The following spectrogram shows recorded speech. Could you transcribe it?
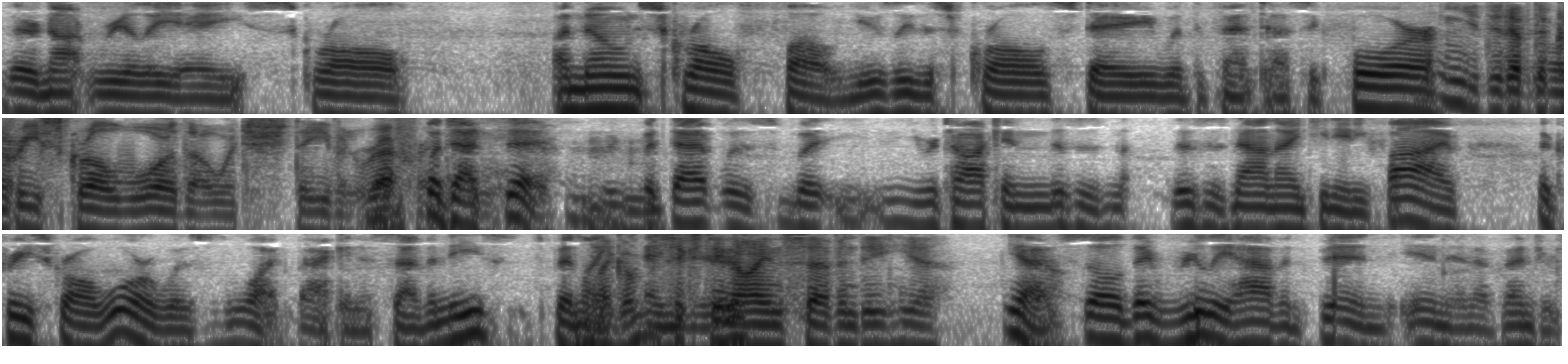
they're not really a Skrull, a known Skrull foe. Usually the Skrulls stay with the Fantastic Four. You did have the Or- Kree Skrull War though, which they even reference. But that's in it. here. But that was. But you were talking. This is this is now 1985. The Kree Skrull War was what back in the 70s. It's been like, Like, 10 69, Years. 70, yeah. Yeah, So they really haven't been in an Avengers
